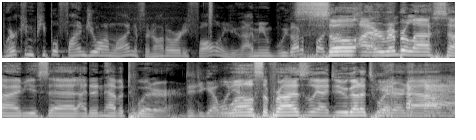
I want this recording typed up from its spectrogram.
Where can people find you online if they're not already following you? I mean, we got to plug. So I remember last time you said I didn't have a Twitter. Did you get one Well, yet? surprisingly, I do got a Twitter Yeah. now.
